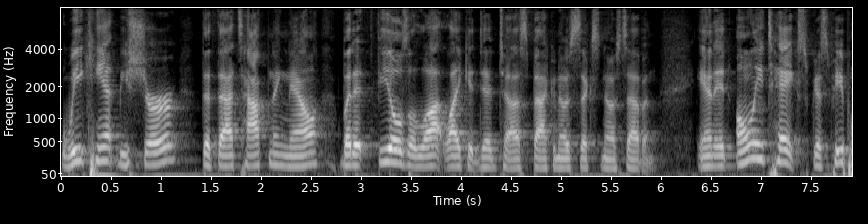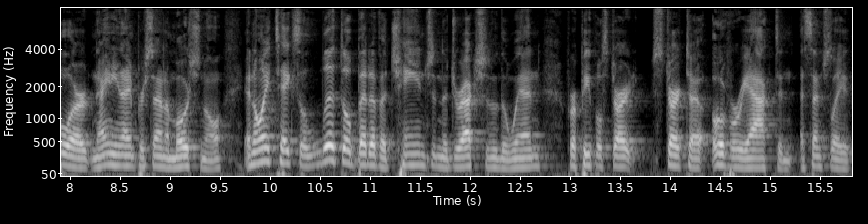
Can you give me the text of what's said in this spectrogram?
We can't be sure that that's happening now, but it feels a lot like it did to us back in 06 and 07. And it only takes, because people are 99% emotional, it only takes a little bit of a change in the direction of the wind for people start start to overreact and essentially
